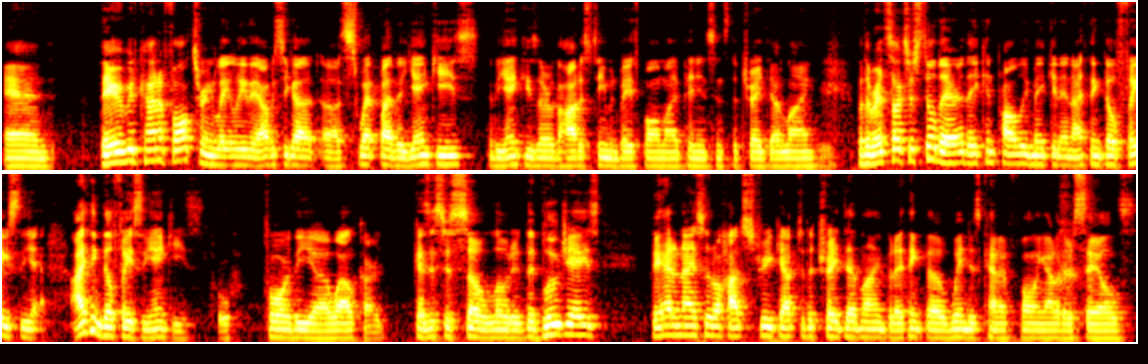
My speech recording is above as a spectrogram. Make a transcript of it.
And they've been kind of faltering lately. They obviously got uh, swept by the Yankees. The Yankees are the hottest team in baseball, in my opinion, since the trade deadline. But the Red Sox are still there. They can probably make it in. I think they'll face the. I think they'll face the Yankees Oof. for the uh, wild card because it's just so loaded. The Blue Jays, they had a nice little hot streak after the trade deadline, but I think the wind is kind of falling out of their sails.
